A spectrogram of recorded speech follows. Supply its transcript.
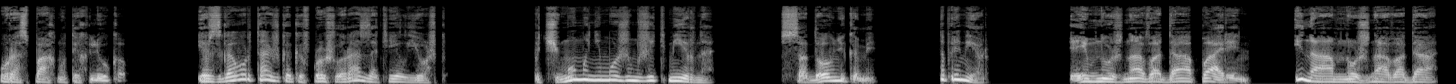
у распахнутых люков. И разговор так же, как и в прошлый раз, затеял Ёшка. «Почему мы не можем жить мирно?» «С садовниками?» «Например?» «Им нужна вода, парень, и нам нужна вода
